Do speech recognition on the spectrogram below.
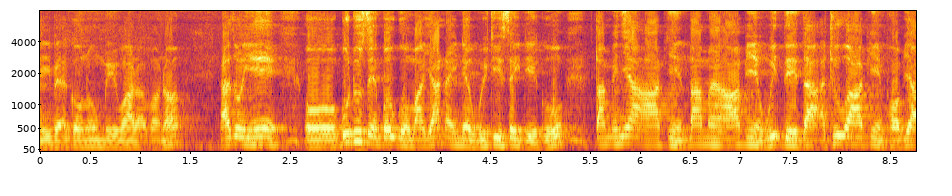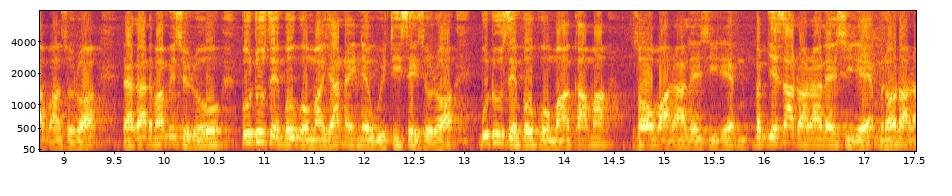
နေပဲအကုန်လုံးမေးသွားတာပေါ့နော်ဒါဆိုရင်ဟိုပုထုဇဉ်ပုဂ္ဂိုလ်မှာရနိုင်တဲ့ဝိတိစိတ်တွေကိုတာမညအားဖြင့်တာမန်အားဖြင့်ဝိသေသအထူးအားဖြင့်ဖော်ပြပါဆိုတော့ဒါကဓမ္မမိတ်ဆွေတို့ပုထုဇဉ်ပုဂ္ဂိုလ်မှာရနိုင်တဲ့ဝိတိစိတ်ဆိုတော့ပုထုဇဉ်ပုဂ္ဂိုလ်မှာကာမဇောဝါဒလည်းရှိတယ်ပပိစဓာရလည်းရှိတယ်မနောဓာရ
